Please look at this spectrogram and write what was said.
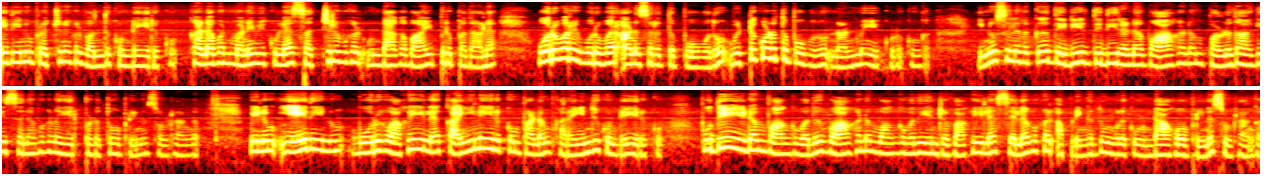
ஏதேனும் பிரச்சனைகள் வந்து கொண்டே இருக்கும். கணவன் மனைவிக்குள்ள சச்சரவுகள் உண்டாக வாய்ப்பு இருப்பதால் ஒருவரை ஒருவர் அனுசரித்து போவதும் விட்டு கொடுத்து போவதும் நன்மையை கொடுக்குங்க. இன்னும் சிலருக்கு திடீர் திடீரென வாகனம் பழுதாகி செலவுகளை ஏற்படுத்தும் அப்படின்னு சொல்கிறாங்க மேலும் ஏதேனும் ஒரு வகையில் கையில் இருக்கும் பணம் கரைஞ்சு கொண்டே இருக்கும். புதிய இடம் வாங்குவது வாகனம் வாங்குவது என்ற வகையில் செலவுகள் அப்படிங்கிறது உங்களுக்கு உண்டாகும் அப்படின்னு சொல்கிறாங்க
